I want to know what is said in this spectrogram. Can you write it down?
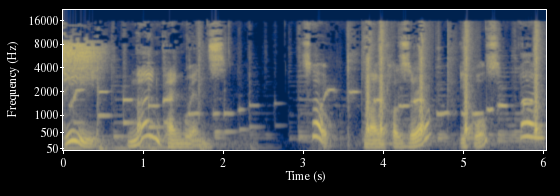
D, 9 penguins. So 9 plus 0 equals 9.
